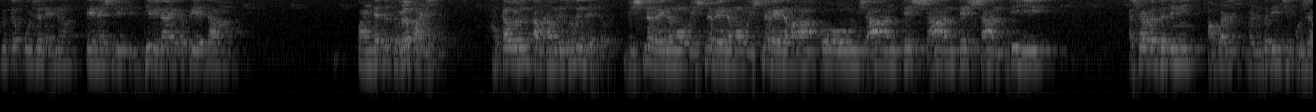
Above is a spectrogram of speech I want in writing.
कृतपूजनेन तेन श्री सिद्धिविनायक प्रियताम पांड्याचं सगळं पाणी हातावरून तामणामध्ये सोडून द्यायचं. विष्णवे नमो विष्णवे नमो विष्णवे नम. ओम शांती शांती शांती. अशा पद्धतीने आपण गणपतींची पूजा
